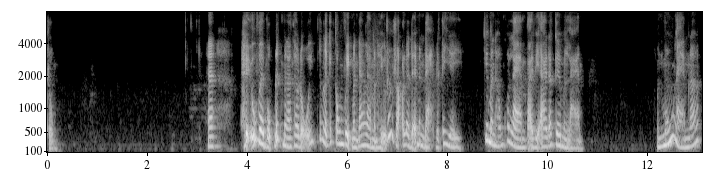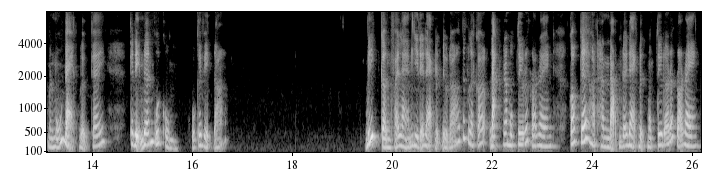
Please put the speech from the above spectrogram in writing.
trung. Ha, hiểu về mục đích mình đang theo đuổi, tức là cái công việc mình đang làm mình hiểu rất rõ là để mình đạt được cái gì, chứ mình không có làm tại vì ai đó kêu mình làm. Mình muốn làm nó, mình muốn đạt được cái cái điểm đến cuối cùng của cái việc đó. Biết cần phải làm gì để đạt được điều đó, tức là có đặt ra mục tiêu rất rõ ràng, có kế hoạch hành động để đạt được mục tiêu đó rất rõ ràng.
